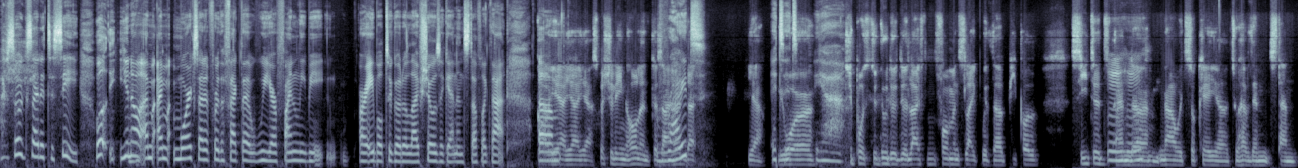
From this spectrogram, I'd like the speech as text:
I'm so excited to see. Well, you know, I'm I'm more excited for the fact that we are finally be are able to go to live shows again and stuff like that. oh yeah, yeah, yeah. Especially in Holland, because I Um, right? heard that. Yeah, It's- we it's- were yeah. supposed to do the, the live performance like with uh, people seated, Mm-hmm. and uh, now it's okay uh, to have them stand.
